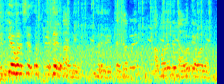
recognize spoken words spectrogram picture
इतके वर्ष सत्तेत आहे आम्ही. त्याच्यामुळे आम्हाला ते नावं द्यावं लागतं.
